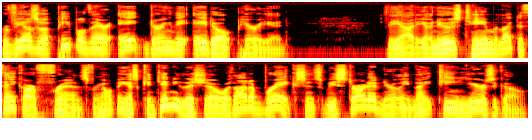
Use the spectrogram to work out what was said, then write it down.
reveals what people there ate during the Edo period. The Audio News team would like to thank our friends for helping us continue the show without a break since we started nearly 19 years ago.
